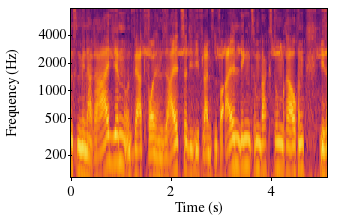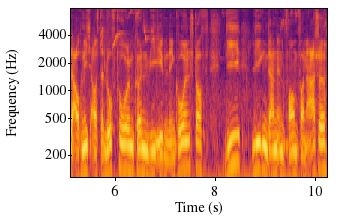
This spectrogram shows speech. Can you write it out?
ganzen Mineralien und wertvollen Salze, die die Pflanzen vor allen Dingen zum Wachstum brauchen, diese auch nicht aus der Luft holen können, wie eben den Kohlenstoff, die liegen dann in Form von Asche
